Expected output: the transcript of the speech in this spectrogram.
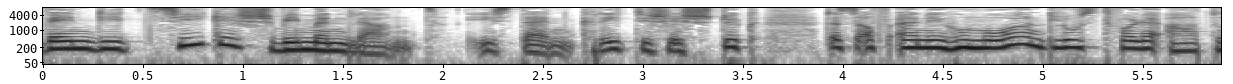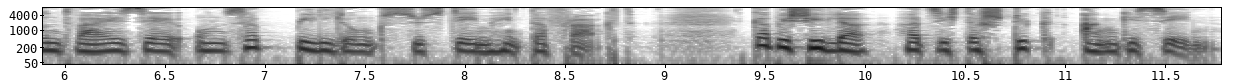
Wenn die Ziege schwimmen lernt, ist ein kritisches Stück, das auf eine humor- und lustvolle Art und Weise unser Bildungssystem hinterfragt. Gabi Schiller hat sich das Stück angesehen.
